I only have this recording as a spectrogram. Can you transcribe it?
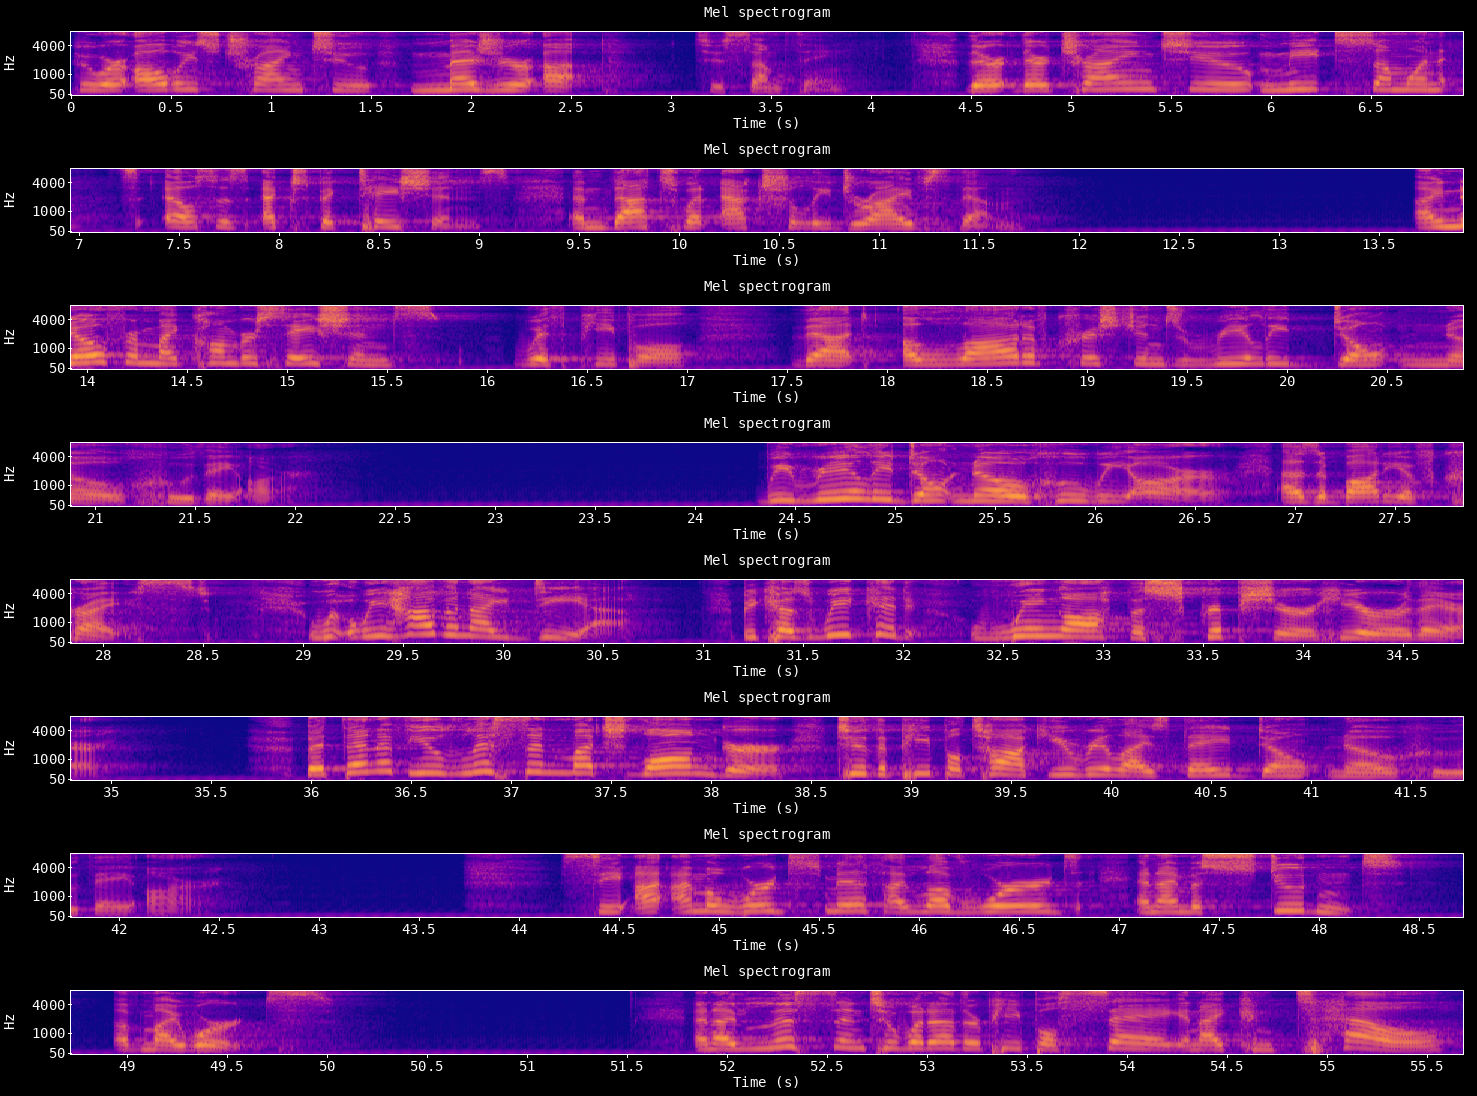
who are always trying to measure up to something. They're, they're trying to meet someone else's expectations, and that's what actually drives them. I know from my conversations with people that a lot of Christians really don't know who they are. We really don't know who we are as a body of Christ. We have an idea because we could wing off a scripture here or there. But then, if you listen much longer to the people talk, you realize they don't know who they are. See, I, am a wordsmith, I love words, and I'm a student of my words. And I listen to what other people say, and I can tell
